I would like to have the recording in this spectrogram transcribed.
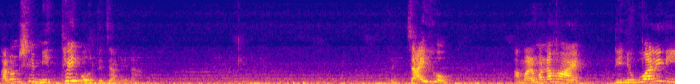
কারণ সে মিথ্যেই বলতে জানে না। যাই হোক, আমার মনে হয়, টিনু গোয়ালিনী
